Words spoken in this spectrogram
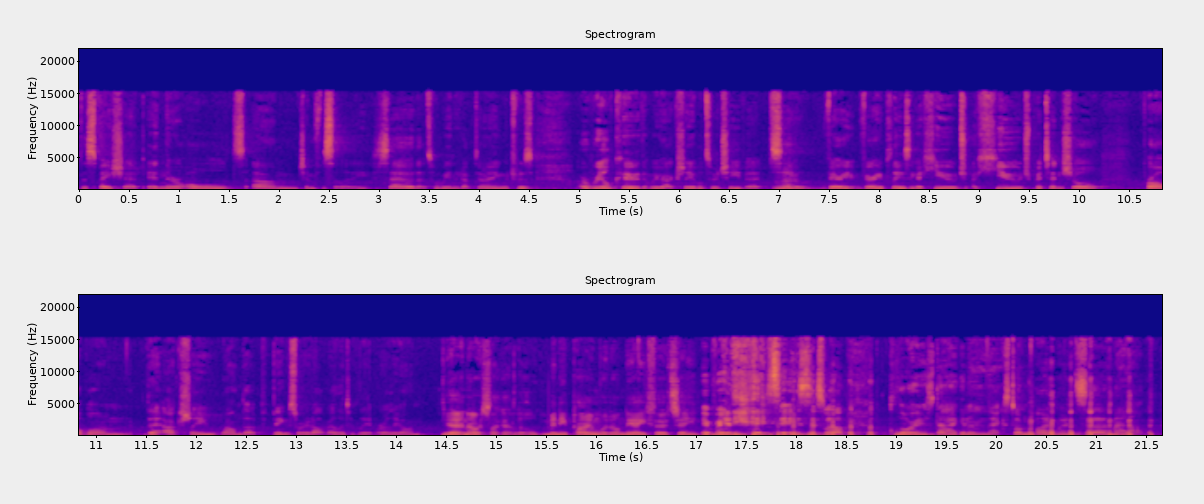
the spaceship in their old um, gym facility. So that's what we ended up doing, which was a real coup that we were actually able to achieve it. So Mm. very very pleasing. A huge a huge potential problem that actually wound up being sorted out relatively early on. Yeah, no, it's like a little mini Pinewood on the A13. It really is. It is as well. Glorious Dagenham next on Pinewood's uh, map.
